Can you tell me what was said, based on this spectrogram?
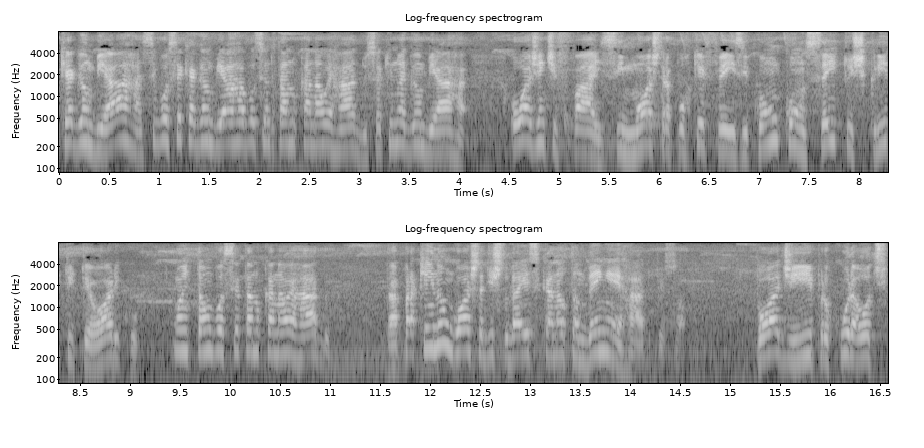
quer gambiarra? Se você quer gambiarra, você está no canal errado. Isso aqui não é gambiarra. Ou a gente faz e mostra por que fez e com um conceito escrito e teórico, ou então você está no canal errado. Tá? Para quem não gosta de estudar, esse canal também é errado, pessoal. Pode ir, procura outros.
